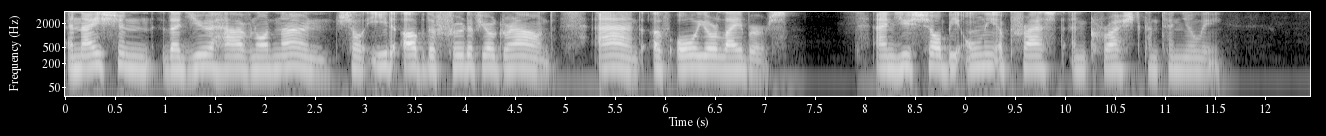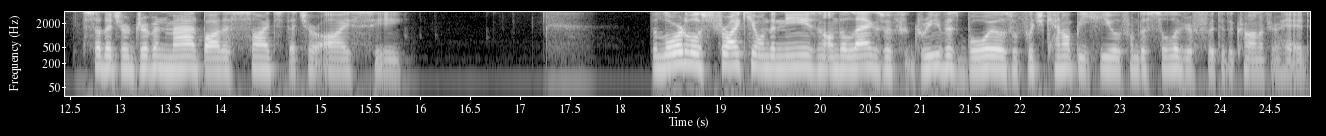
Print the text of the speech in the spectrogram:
A nation that you have not known shall eat up the fruit of your ground and of all your labors, and you shall be only oppressed and crushed continually, so that you're driven mad by the sights that your eyes see. The Lord will strike you on the knees and on the legs with grievous boils with which cannot be healed from the sole of your foot to the crown of your head.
